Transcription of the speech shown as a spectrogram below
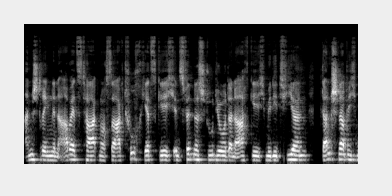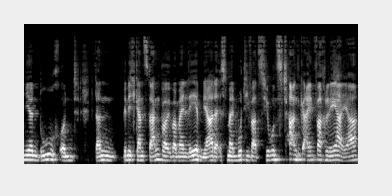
anstrengenden Arbeitstag noch sagt, huch, jetzt gehe ich ins Fitnessstudio, danach gehe ich meditieren, dann schnappe ich mir ein Buch und dann bin ich ganz dankbar über mein Leben. Ja, da ist mein Motivationstank einfach leer, ja.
